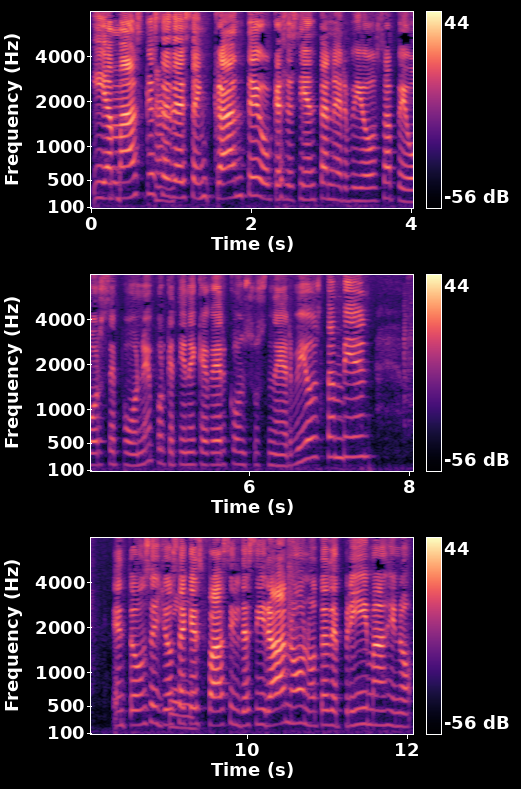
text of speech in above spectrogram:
Y a más que se desencante o que se sienta nerviosa, peor se pone, porque tiene que ver con sus nervios también. Entonces yo sé que es fácil decir, ah, no, no te deprimas y no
